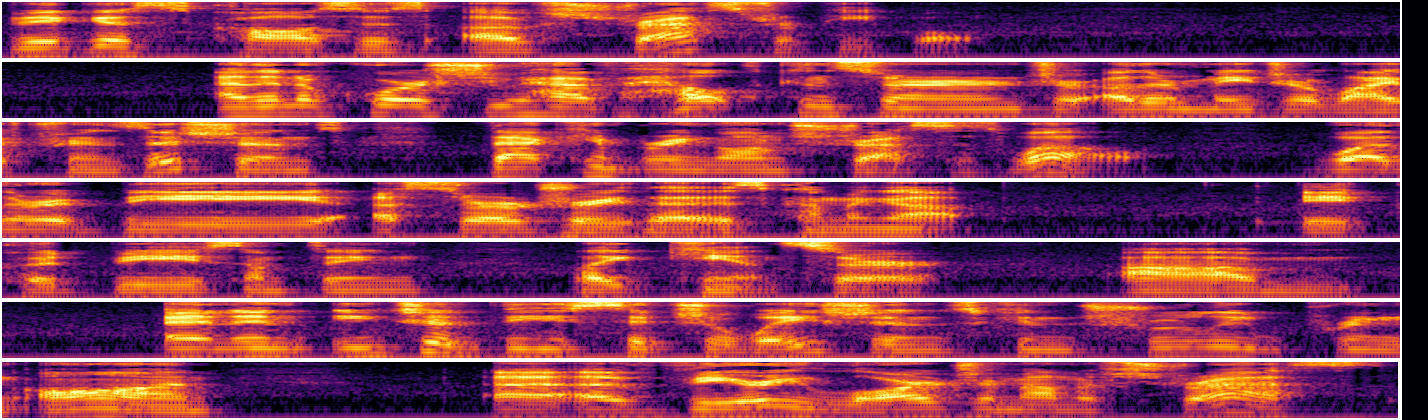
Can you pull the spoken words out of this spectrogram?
biggest causes of stress for people. And then, of course, you have health concerns or other major life transitions that can bring on stress as well, whether it be a surgery that is coming up, it could be something like cancer. Um, and in each of these situations, can truly bring on a, very large amount of stress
